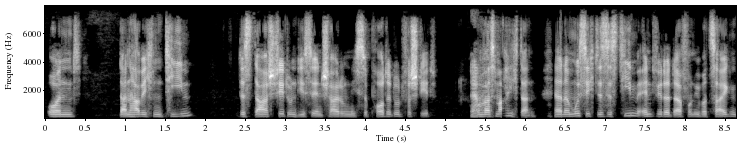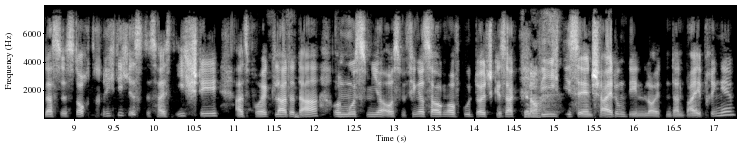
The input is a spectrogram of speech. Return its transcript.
Und dann habe ich ein Team, das dasteht und diese Entscheidung nicht supportet und versteht. Ja. Und was mache ich dann? Ja, dann muss ich dieses Team entweder davon überzeugen, dass es doch richtig ist. Das heißt, ich stehe als Projektleiter da und muss mir aus dem Fingersaugen auf gut Deutsch gesagt, genau. wie ich diese Entscheidung den Leuten dann beibringe.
